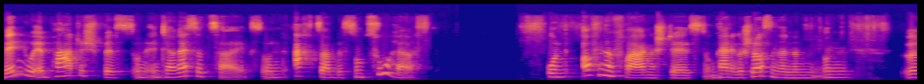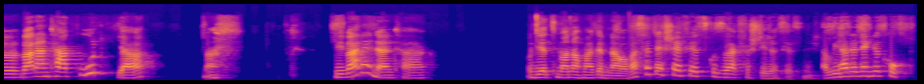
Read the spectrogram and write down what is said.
wenn du empathisch bist und Interesse zeigst und achtsam bist und zuhörst und offene Fragen stellst und keine geschlossenen, und äh, war dein Tag gut? Ja. Wie war denn dein Tag? Und jetzt mal nochmal genau. Was hat der Chef jetzt gesagt? Verstehe das jetzt nicht. Aber wie hat er denn geguckt?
